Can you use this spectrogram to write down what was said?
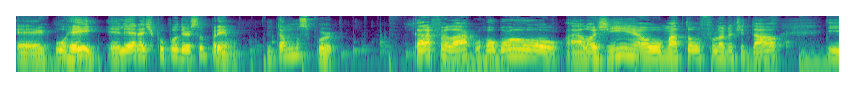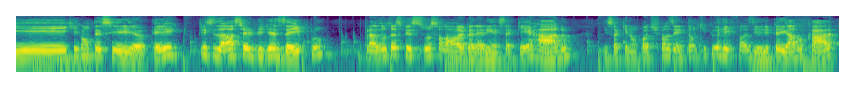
é, o rei ele era tipo o poder supremo. Então vamos supor, o cara foi lá, roubou a lojinha ou matou o fulano de tal. E o que aconteceria? Ele precisava servir de exemplo para as outras pessoas falar, olha galerinha, isso aqui é errado, isso aqui não pode fazer. Então o que, que o rei fazia? Ele pegava o cara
